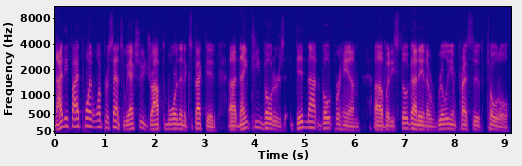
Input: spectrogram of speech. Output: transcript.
95.1%. So we actually dropped more than expected. Uh, 19 voters did not vote for him, uh, but he still got in a really impressive total.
